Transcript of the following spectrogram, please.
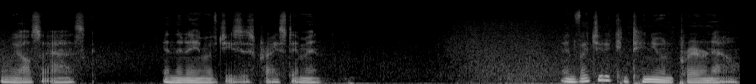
And we also ask, in the name of Jesus Christ, Amen. I invite you to continue in prayer now.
